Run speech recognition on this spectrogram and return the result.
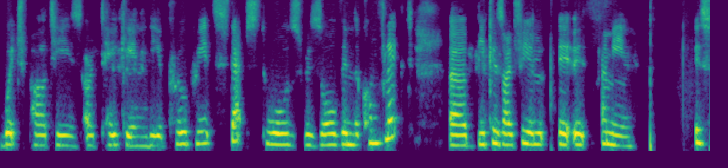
which parties are taking the appropriate steps towards resolving the conflict, uh, because I feel it, it. I mean, it's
